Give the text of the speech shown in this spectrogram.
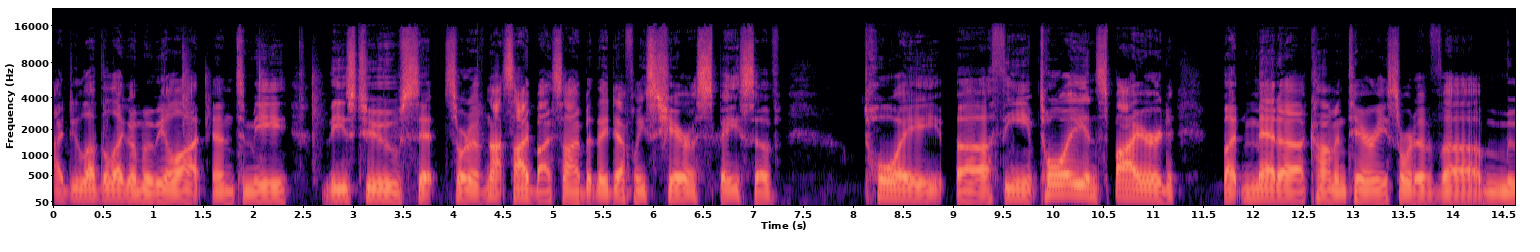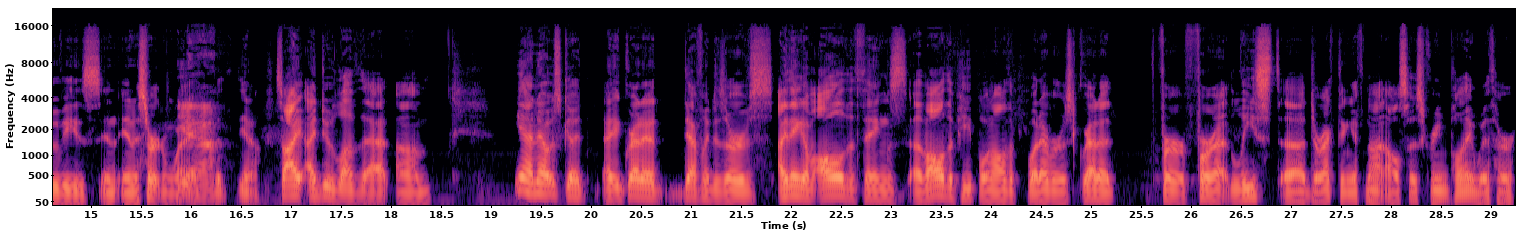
I do love the Lego Movie a lot, and to me, these two sit sort of not side by side, but they definitely share a space of toy uh theme, toy inspired but meta commentary sort of uh, movies in, in a certain way. Yeah. But, you know, so I, I do love that. Um, yeah, no, it was good. Uh, Greta definitely deserves. I think of all the things, of all the people and all the whatever's, Greta for for at least uh, directing, if not also screenplay with her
